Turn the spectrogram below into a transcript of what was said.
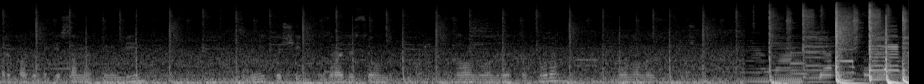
придбати такий самий автомобіль, дзвоніть, пишіть, з радістю вам допоможемо. З вами була Автокура. До нових зустрічей. Yeah.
